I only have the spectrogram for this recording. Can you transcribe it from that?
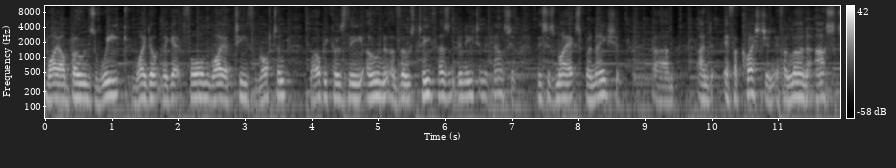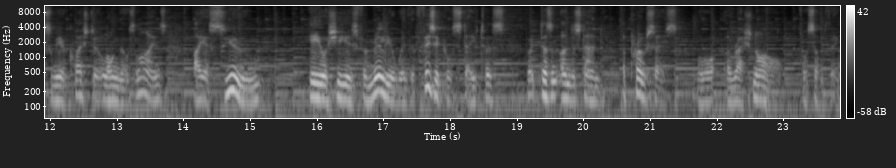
why are bones weak? Why don't they get formed? Why are teeth rotten? Well, because the owner of those teeth hasn't been eating the calcium. This is my explanation. Um, and if a question, if a learner asks me a question along those lines, I assume he or she is familiar with the physical status, but doesn't understand a process or a rationale for something,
